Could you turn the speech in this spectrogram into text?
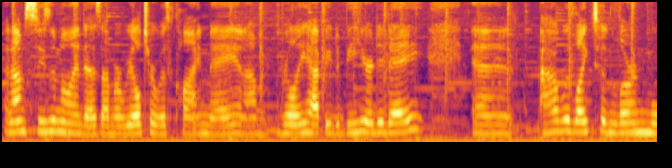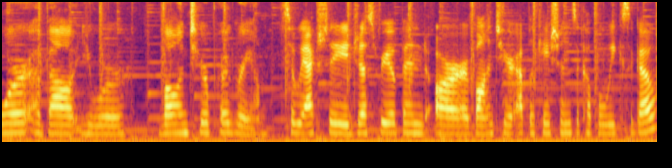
And I'm Susan Melendez. I'm a realtor with Kline May, and I'm really happy to be here today. And I would like to learn more about your volunteer program. So we actually just reopened our volunteer applications a couple weeks ago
